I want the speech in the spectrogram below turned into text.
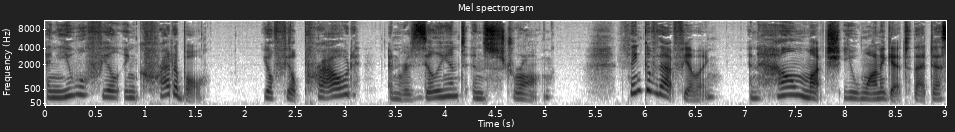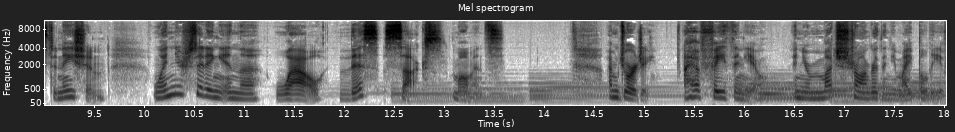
And you will feel incredible. You'll feel proud and resilient and strong. Think of that feeling and how much you want to get to that destination when you're sitting in the wow, this sucks moments. I'm Georgie. I have faith in you, and you're much stronger than you might believe.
